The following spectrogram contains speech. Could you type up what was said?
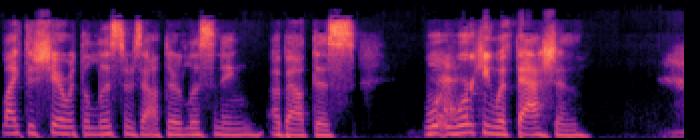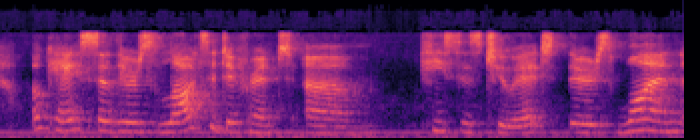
like to share with the listeners out there listening about this yes. working with fashion? Okay, so there's lots of different um, pieces to it. There's one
